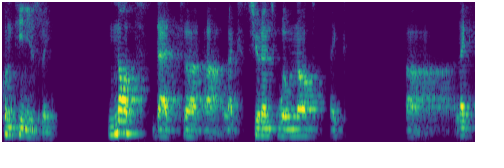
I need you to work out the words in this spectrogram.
continuously. Not that uh, uh, like students will not like like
